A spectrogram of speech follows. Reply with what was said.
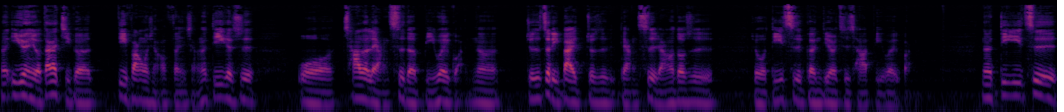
那医院有大概几个地方我想要分享。那第一个是我插了两次的鼻胃管，那就是这礼拜就是两次，然后都是就我第一次跟第二次插鼻胃管。那第一次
